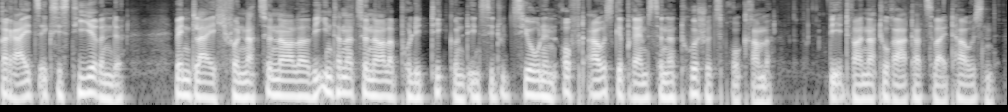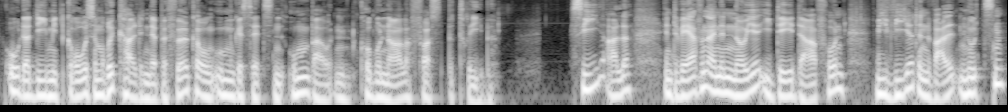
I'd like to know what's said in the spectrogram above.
Bereits existierende, wenngleich von nationaler wie internationaler Politik und Institutionen oft ausgebremste Naturschutzprogramme wie etwa Naturata 2000 oder die mit großem Rückhalt in der Bevölkerung umgesetzten Umbauten kommunaler Forstbetriebe. Sie alle entwerfen eine neue Idee davon, wie wir den Wald nutzen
